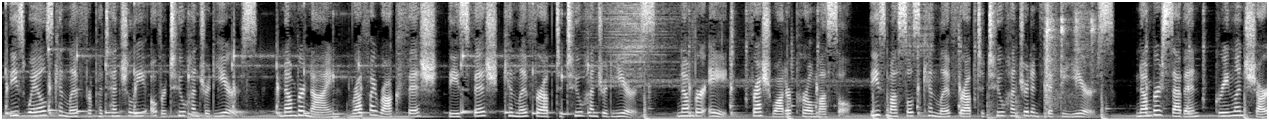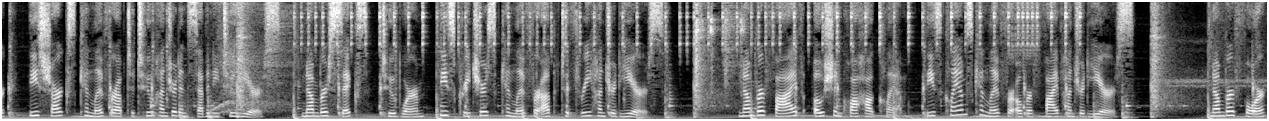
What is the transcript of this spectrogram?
These whales can live for potentially over 200 years. Number 9, rough-eye rock fish. These fish can live for up to 200 years. Number 8, freshwater pearl mussel. These mussels can live for up to 250 years. Number 7, Greenland shark. These sharks can live for up to 272 years. Number 6, tube worm. These creatures can live for up to 300 years. Number 5, ocean quahog clam. These clams can live for over 500 years. Number 4,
